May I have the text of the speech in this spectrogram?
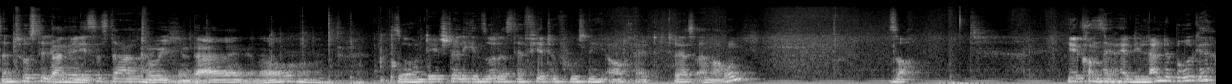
Dann tust du den Dann wenigstens da rein. tue ich ihn da rein, genau. So, und den stelle ich jetzt so, dass der vierte Fuß nicht aufhält. Ich drehe das einmal rum. So. Hier kommt nachher die Landebrücke.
